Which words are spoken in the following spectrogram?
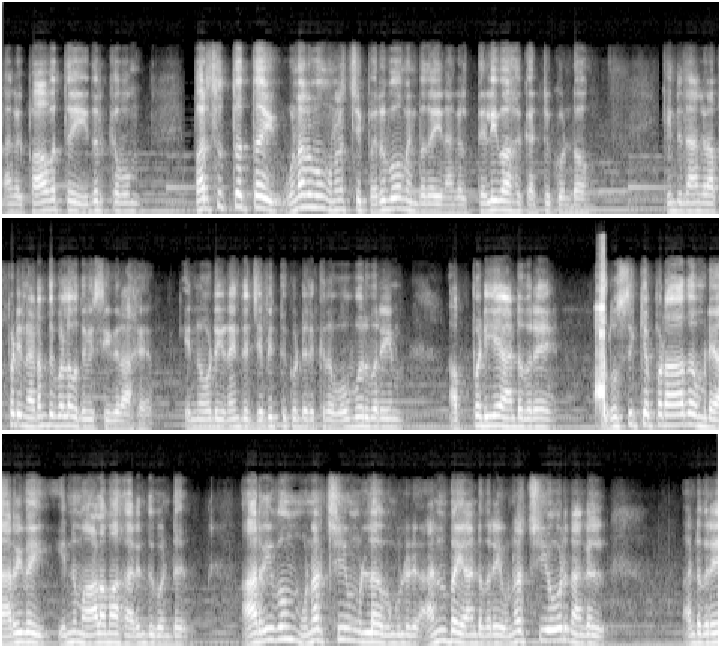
நாங்கள் பாவத்தை எதிர்க்கவும் பரிசுத்தத்தை உணர்வும் உணர்ச்சி பெறுவோம் என்பதை நாங்கள் தெளிவாக கற்றுக்கொண்டோம். இன்று நாங்கள் அப்படி நடந்து கொள்ள உதவி செய்வீராக. என்னோடு இணைந்து ஜெபித்துக் கொண்டிருக்கிற ஒவ்வொருவரையும் அப்படியே ஆண்டவரே ருசிக்கப்படாத உம்முடைய அறிவை இன்னும் ஆழமாக அறிந்து கொண்டு அறிவும் உணர்ச்சியும் உள்ள உங்களுடைய அன்பை ஆண்டவரே உணர்ச்சியோடு நாங்கள் ஆண்டவரே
